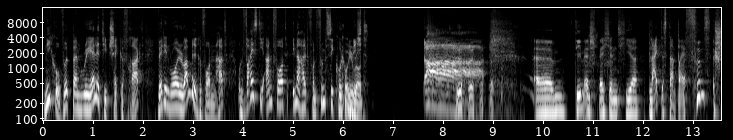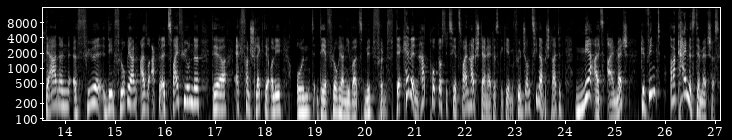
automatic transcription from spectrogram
Nico wird beim Reality-Check gefragt, wer den Royal Rumble gewonnen hat und weiß die Antwort innerhalb von fünf Sekunden Cody nicht. Rhodes. Ah! ähm, dementsprechend hier bleibt es dann bei fünf Sternen für den Florian. Also aktuell zwei Führende, der Ed van Schleck, der Olli und der Florian jeweils mit fünf. Der Kevin hat prognostiziert, zweieinhalb Sterne hätte es gegeben. Für John Cena bestreitet mehr als ein Match, gewinnt aber keines der Matches.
